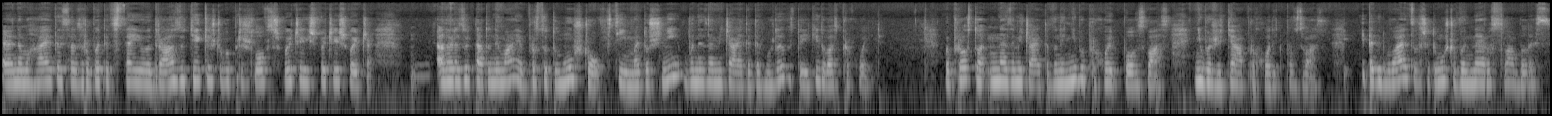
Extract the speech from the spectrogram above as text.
е, намагаєтеся зробити все і одразу, тільки щоб прийшло швидше і швидше і швидше. Але результату немає просто тому, що в цій метушні ви не замічаєте тих можливостей, які до вас приходять. Ви просто не замічаєте, вони ніби проходять повз вас, ніби життя проходить повз вас. І так відбувається лише тому, що ви не розслабились,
